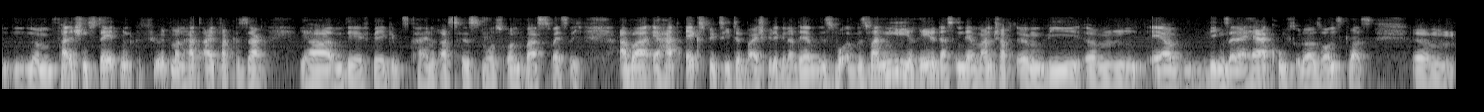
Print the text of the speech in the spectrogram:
einem falschen Statement geführt. Man hat einfach gesagt, ja, im DFB gibt es keinen Rassismus und was weiß ich. Aber er hat explizite Beispiele genannt. Er, es, es, war nie die Rede, dass in der Mannschaft irgendwie ähm, er wegen seiner Herkunft oder sonst was ähm,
